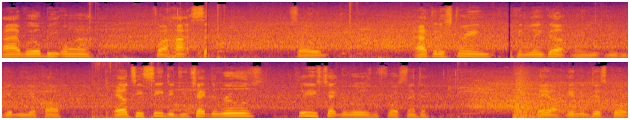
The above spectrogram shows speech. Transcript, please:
I will be on for a hot set. So after the stream, you can link up and you, you can give me your call. LTC, did you check the rules? Please check the rules before sending. They are in the Discord.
